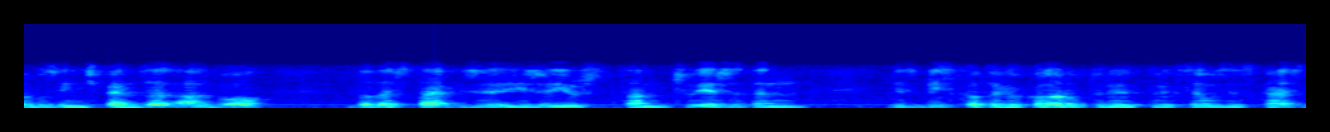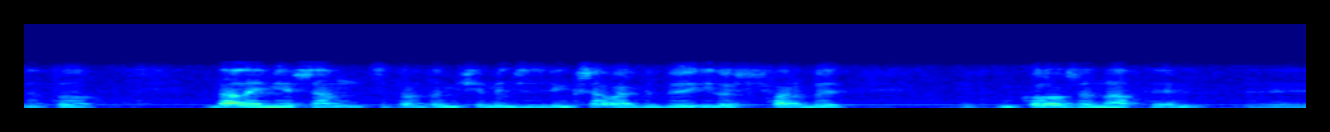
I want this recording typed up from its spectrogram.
albo zmienić pędzel, albo dodać tak, że jeżeli już tam czuję, że ten jest blisko tego koloru, który, który chcę uzyskać, no to dalej mieszam. Co prawda mi się będzie zwiększała gdyby ilość farby w tym kolorze na tym. Yy,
